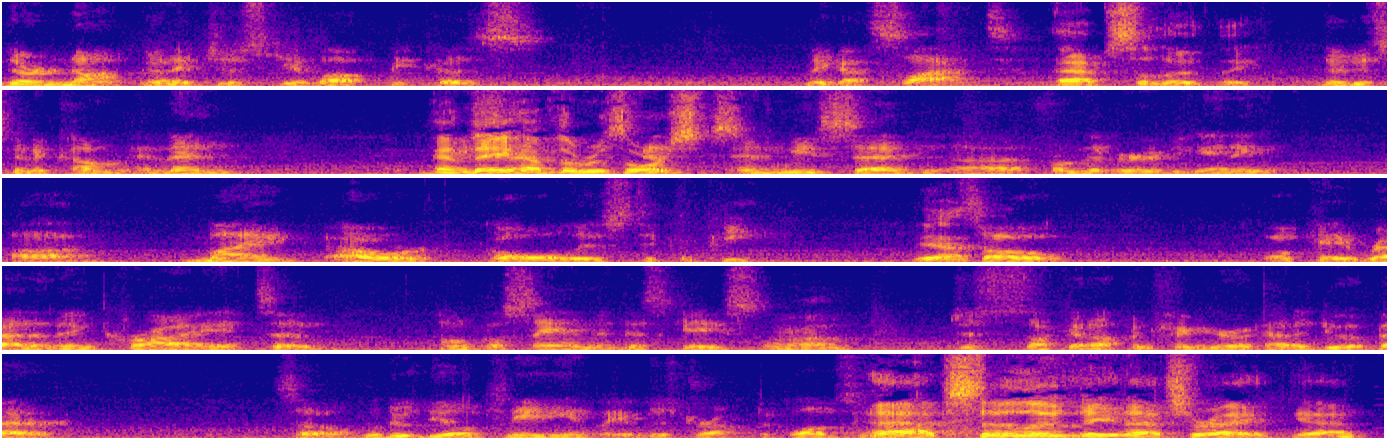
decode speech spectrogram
they're not going to just give up because they got slapped. Absolutely. They're just going to come and then. And they said- have the resources. And, and we said uh, from the very beginning, uh, my our goal is to compete. Yeah. So, okay, rather than cry to Uncle Sam in this case, Uh-huh. just suck it up and figure out how to do it better. So we'll do it the old Canadian way. We'll just drop the gloves. And Absolutely. That's right. Yeah.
